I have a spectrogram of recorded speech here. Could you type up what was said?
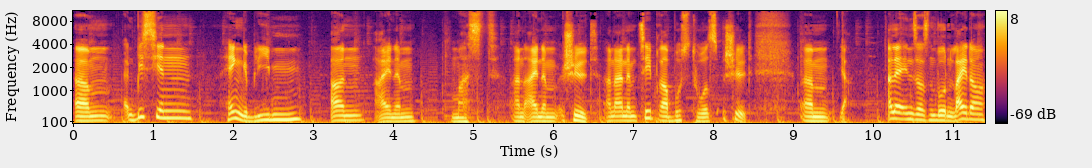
ähm, ein bisschen hängen geblieben an einem Mast, an einem Schild, an einem Zebra Bus Tours Schild. Ähm, ja, alle Insassen wurden leider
